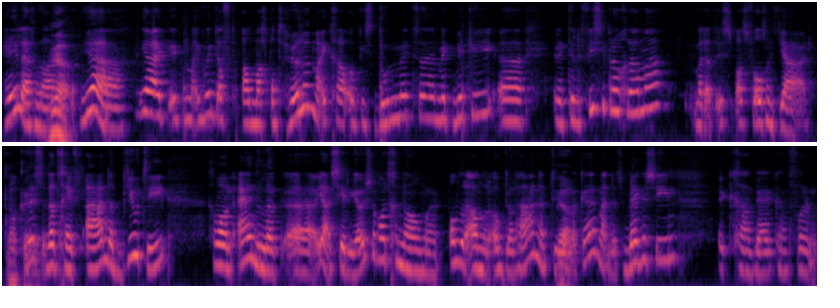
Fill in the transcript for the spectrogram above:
Heel erg lang. Ja. Ja, ja. ik, ik, maar ik weet niet of het al mag onthullen, maar ik ga ook iets doen met, eh met Nicky eh, in een televisieprogramma. Maar dat is pas volgend jaar. Oké. Dus dat geeft aan dat beauty gewoon eindelijk eh, ja, serieuzer wordt genomen. Onder andere ook door haar natuurlijk. Hè? Maar dus magazine. Ik ga werken voor een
